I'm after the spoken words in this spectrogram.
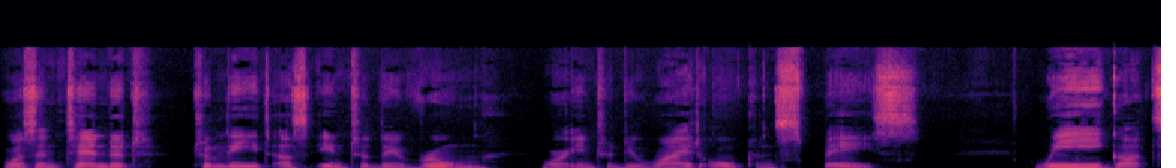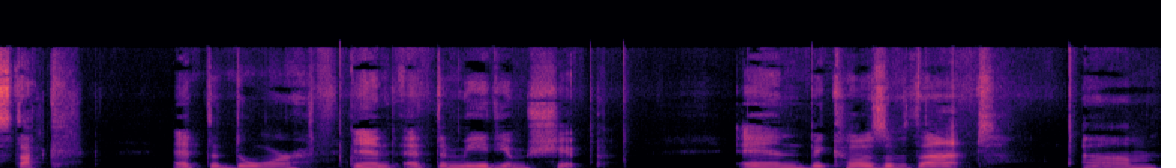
was intended to lead us into the room or into the wide open space. We got stuck at the door and at the mediumship and because of that, um,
